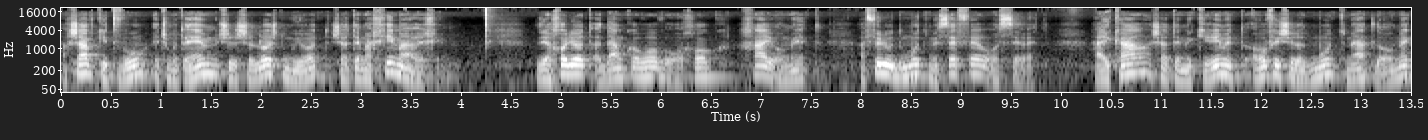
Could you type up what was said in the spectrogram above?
עכשיו כתבו את שמותיהם של שלוש דמויות שאתם הכי מעריכים. זה יכול להיות אדם קרוב או רחוק, חי או מת, אפילו דמות מספר או סרט. העיקר שאתם מכירים את האופי של הדמות מעט לעומק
